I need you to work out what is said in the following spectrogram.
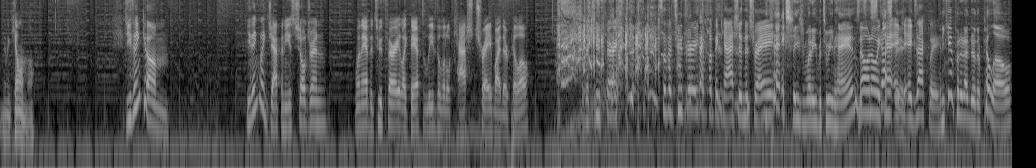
I'm gonna kill them though. Do you think um? Do you think like Japanese children, when they have the tooth fairy, like they have to leave the little cash tray by their pillow? The tooth fairy, so the tooth fairy can put the cash in the tray. You can't exchange money between hands. No, It's no, it can't. It, exactly. and you can't put it under their pillow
